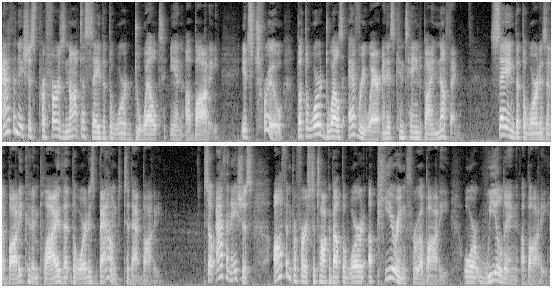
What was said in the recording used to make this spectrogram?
Athanasius prefers not to say that the word dwelt in a body. It's true, but the word dwells everywhere and is contained by nothing. Saying that the word is in a body could imply that the word is bound to that body. So Athanasius often prefers to talk about the word appearing through a body or wielding a body.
